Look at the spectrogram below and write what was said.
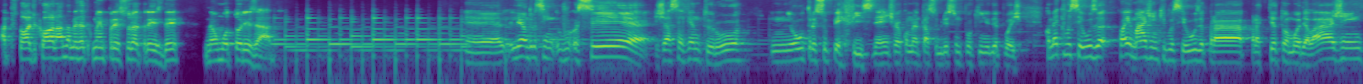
a pistola de cola nada mais é do que uma impressora 3D não motorizada. É, Leandro, assim, você já se aventurou em outras superfícies, né? A gente vai comentar sobre isso um pouquinho depois. Como é que você usa, qual a imagem que você usa para ter tua modelagem?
